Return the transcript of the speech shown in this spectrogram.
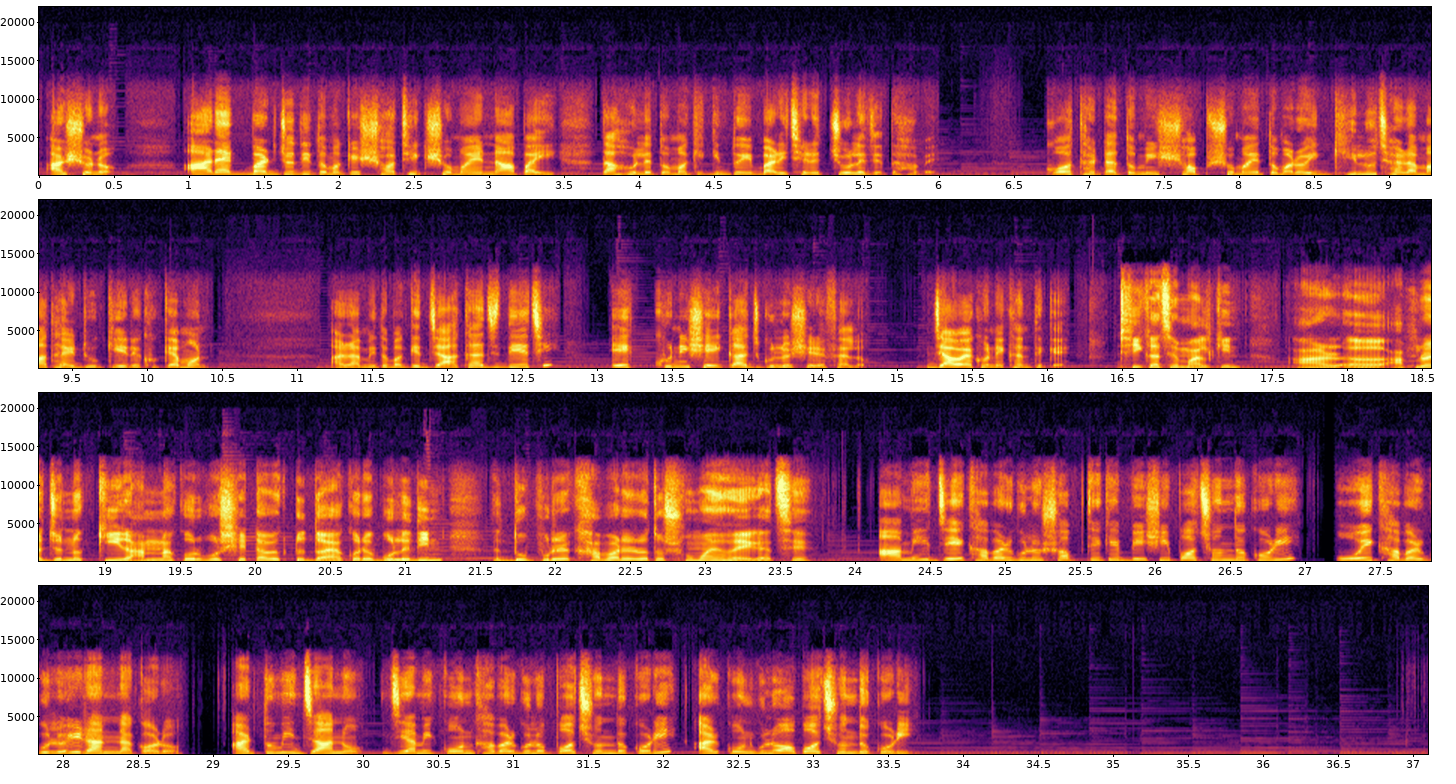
আর শোনো আর একবার যদি তোমাকে সঠিক সময়ে না পাই, তাহলে তোমাকে কিন্তু এই বাড়ি ছেড়ে চলে যেতে হবে। কথাটা তুমি সব সময় তোমার ওই ঘিলু ছাড়া মাথায় ঢুকিয়ে রেখো কেমন? আর আমি তোমাকে যা কাজ দিয়েছি এক্ষুনি সেই কাজগুলো সেরে ফেলো। যাও এখন এখান থেকে। ঠিক আছে মালকিন আর আপনার জন্য কি রান্না করব সেটাও একটু দয়া করে বলে দিন দুপুরের খাবারেরও তো সময় হয়ে গেছে। আমি যে খাবারগুলো সবথেকে বেশি পছন্দ করি ওই খাবারগুলোই রান্না করো। আর তুমি জানো যে আমি কোন খাবারগুলো পছন্দ করি আর কোনগুলো অপছন্দ করি।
